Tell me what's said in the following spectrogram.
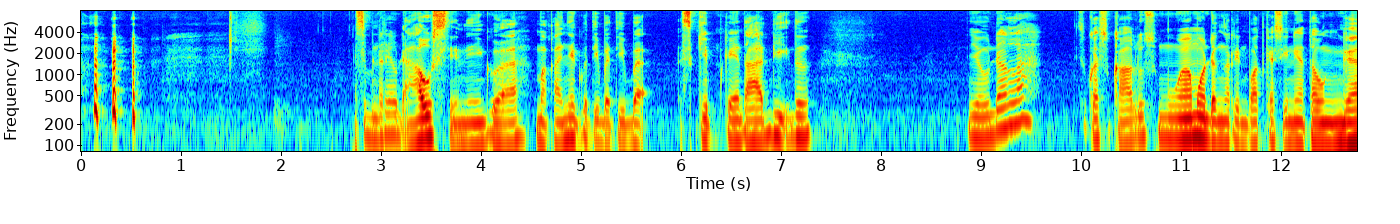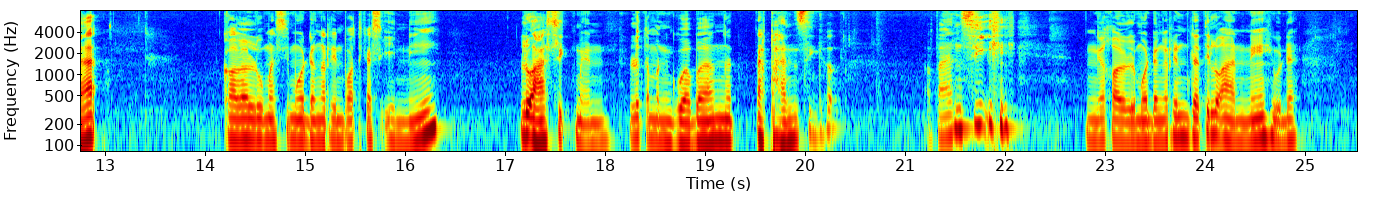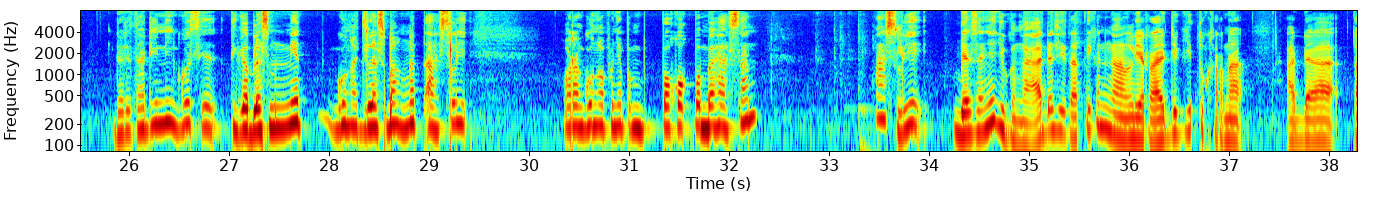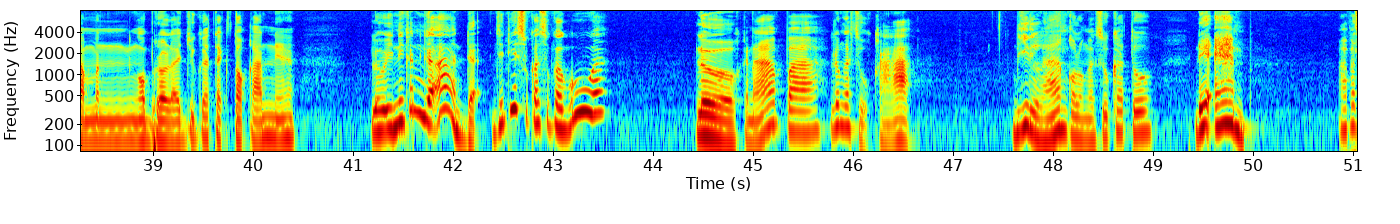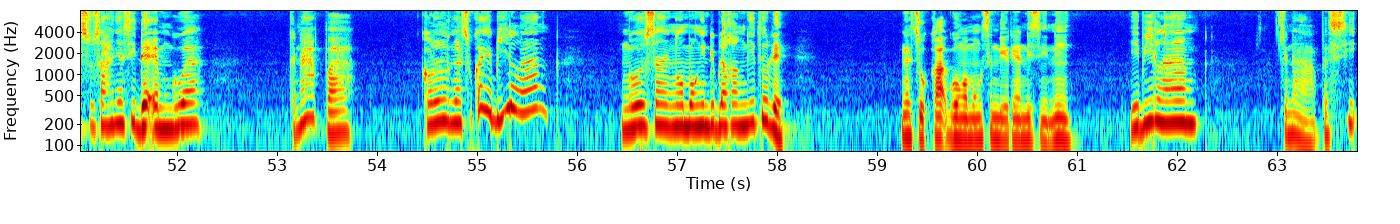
Sebenarnya udah aus ini gue makanya gue tiba-tiba skip kayak tadi tuh. Ya udahlah suka-suka lu semua mau dengerin podcast ini atau enggak kalau lu masih mau dengerin podcast ini lu asik men. Lu temen gua banget. Apaan sih gak apaan sih? Enggak kalau lu mau dengerin berarti lu aneh udah. Dari tadi nih gue sih 13 menit gue nggak jelas banget asli. Orang gue nggak punya pem pokok pembahasan. Asli biasanya juga nggak ada sih tapi kan ngalir aja gitu karena ada temen ngobrol aja juga tektokannya. Lo ini kan nggak ada. Jadi suka-suka gue loh kenapa? Lo nggak suka? Bilang kalau nggak suka tuh DM apa susahnya sih DM gue kenapa? Kalau lu nggak suka ya bilang. Nggak usah ngomongin di belakang gitu deh. Nggak suka gue ngomong sendirian di sini. Ya bilang. Kenapa sih?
